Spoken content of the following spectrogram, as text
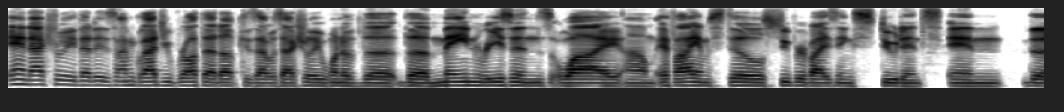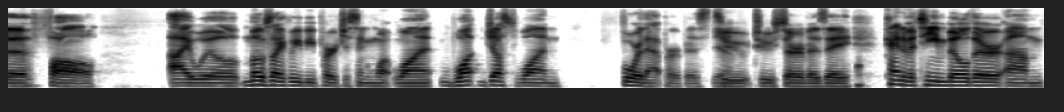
and actually that is I'm glad you brought that up because that was actually one of the the main reasons why um if I am still supervising students in the fall I will most likely be purchasing one one, one just one for that purpose to to serve as a kind of a team builder um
